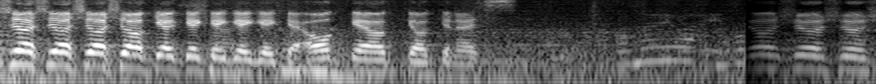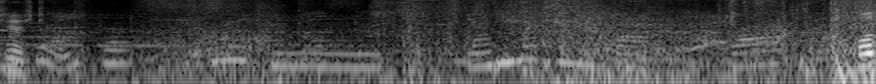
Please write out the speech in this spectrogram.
しよしよしよし。オッケーオッケーオッケーオッケーオッケー。オッケーオッケーナイス。よしよしよしよし。おっ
